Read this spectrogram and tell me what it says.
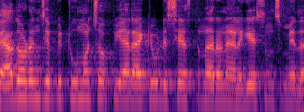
పేదోడని చెప్పి too much of PR activities చేస్తున్నారనే అలిగేషన్స్ మీద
